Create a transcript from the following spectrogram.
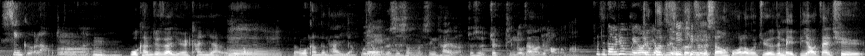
性格啦，我觉得嗯嗯，我可能就是在远远看一下我就走了。嗯，对，我可能跟他一样。为什么？那是什么心态呢？就是就停留在那就好了吗？不知道就没有就各自有各自的，生活了，我觉得就没必要再去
